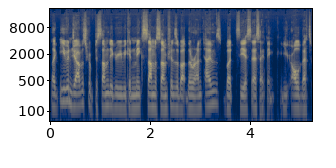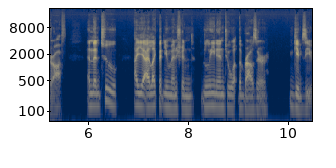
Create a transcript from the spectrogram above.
Like even JavaScript to some degree, we can make some assumptions about the runtimes, but CSS, I think all bets are off. And then two, uh, yeah, I like that you mentioned lean into what the browser gives you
